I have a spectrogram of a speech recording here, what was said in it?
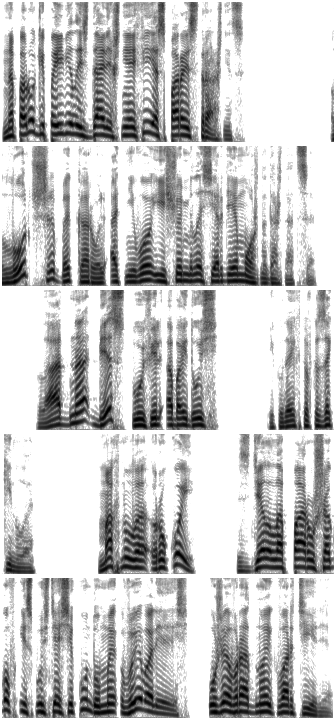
На пороге появилась давишняя фея с парой стражниц. Лучше бы король, от него еще милосердия можно дождаться. Ладно, без туфель обойдусь. И куда их только закинула. Махнула рукой, сделала пару шагов, и спустя секунду мы вывалились уже в родной квартире.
